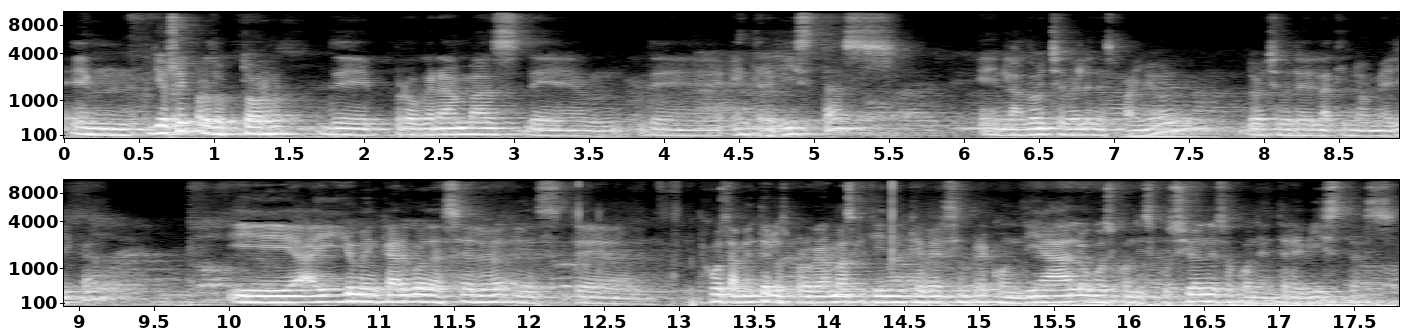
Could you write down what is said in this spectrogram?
Em, yo soy productor de programas de, entrevistas en la Deutsche Welle en español, Deutsche Welle Latinoamérica, y ahí yo me encargo de hacer este, justamente los programas que tienen que ver siempre con diálogos, con discusiones o con entrevistas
